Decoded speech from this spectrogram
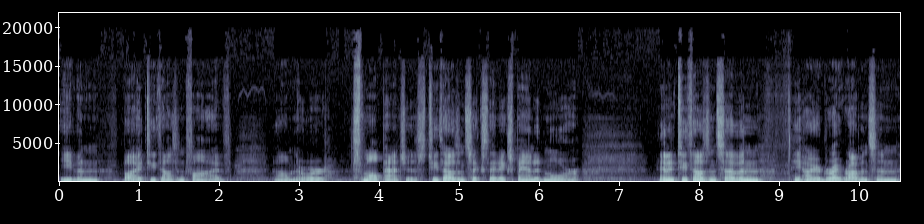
even by 2005. Um, there were small patches. 2006, they'd expanded more. And in 2007, he hired Wright Robinson,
